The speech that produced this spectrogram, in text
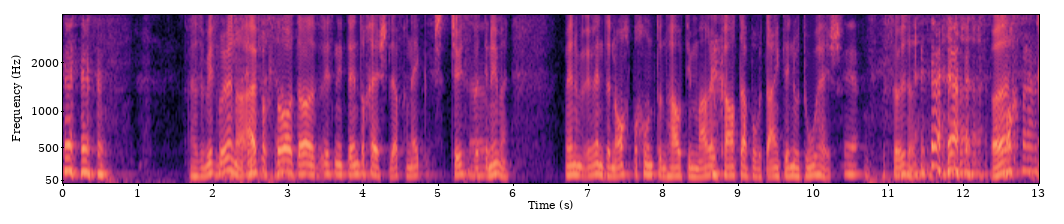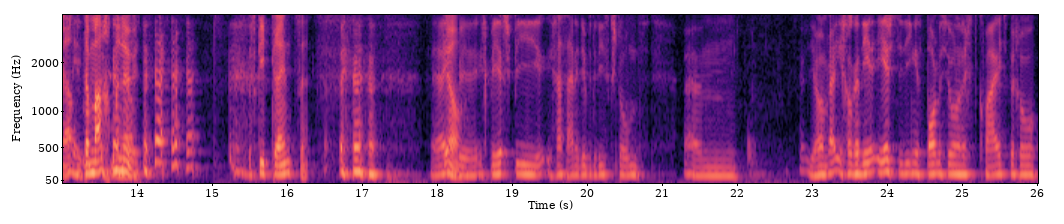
also wie früher, einfach so, ja. da ist Nintendo-Kästchen, einfach nicht, tschüss, Ja. will ich nicht mehr. Wenn, wenn der Nachbar kommt und haut im Mario Kart ab, wo du eigentlich nur du hast. Ja. Was soll das? Oder? Macht man einfach Ja. nicht. Das macht man nicht. Es gibt Grenzen. Ja, ich, Ja. Bin, ich bin erst bei, ich weiß auch nicht, über 30 Stunden. Ähm, ja, ich habe gerade die erste Dinge, ein paar Missionen nicht quiet bekommen.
